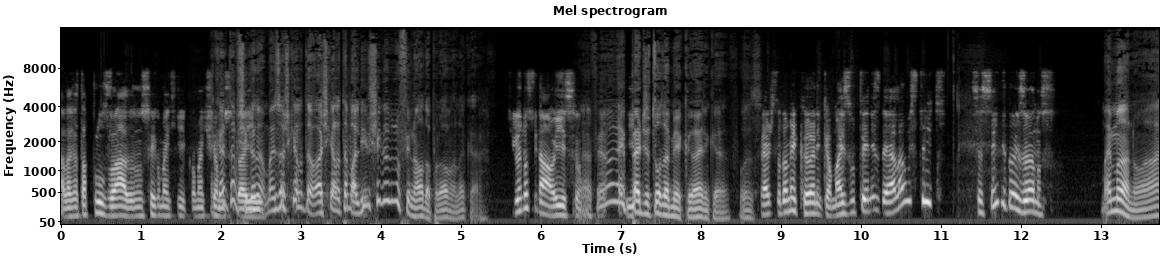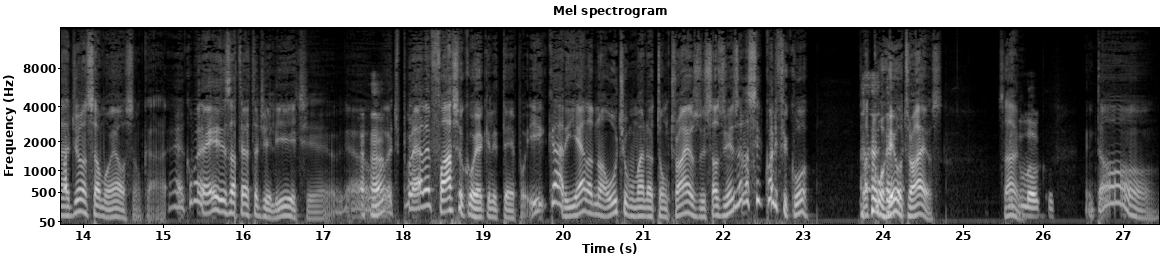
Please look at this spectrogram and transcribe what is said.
ela já tá pros lados, não sei como é que, como é que chama isso daí. Chegando, mas acho que, ela, acho que ela tava ali chegando no final da prova, né, cara? Chegando no final, isso. É, e... perde toda a mecânica. Fosse. Perde toda a mecânica, mas o tênis dela é o streak. 62 anos. Mas, mano, a John Samuelson, cara, é como é ex-atleta de elite. É, uhum. é, tipo, ela é fácil correr aquele tempo. E, cara, e ela no último Marathon Trials dos Estados Unidos, ela se qualificou. Ela correu o Trials. Sabe? Muito louco. Então,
